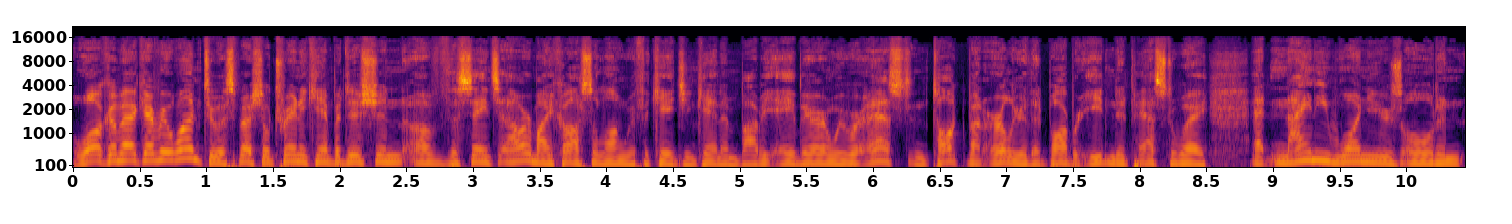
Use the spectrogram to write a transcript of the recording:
Welcome back, everyone, to a special training camp edition of the Saints Hour. Mike Hoss, along with the Cajun Cannon, Bobby Hebert. And we were asked and talked about earlier that Barbara Eden had passed away at 91 years old. And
